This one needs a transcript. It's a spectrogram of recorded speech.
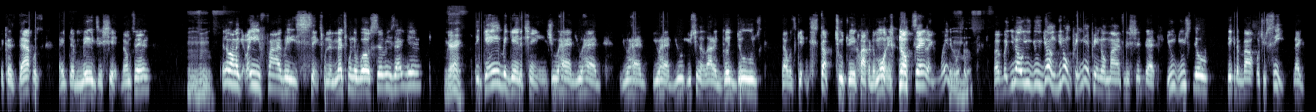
because that was like the major shit. You know what I'm saying? Mm-hmm. You know, like 85, 86, when the Mets won the World Series that year. Yeah. The game began to change. You had you had you had you had you you seen a lot of good dudes that was getting stuck two, three o'clock in the morning. You know what I'm saying? Like, wait a minute. Mm-hmm. But but you know, you you young, you don't pay you ain't paying no mind to this shit that you you still thinking about what you see, like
